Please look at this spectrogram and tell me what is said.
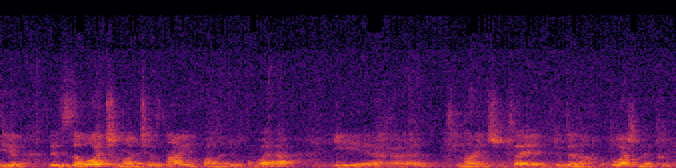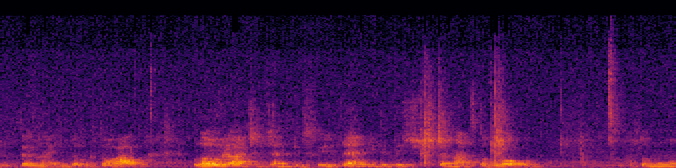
всі десь заочно чи знають пана Любомира і е, знають, що це людина художник, людина інтелектуал, лауреат Шевченківської премії 2014 року. Тому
